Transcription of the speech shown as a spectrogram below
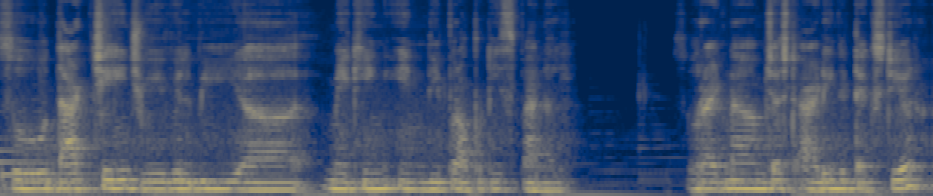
so that change we will be uh, making in the properties panel. So right now I'm just adding the text here.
